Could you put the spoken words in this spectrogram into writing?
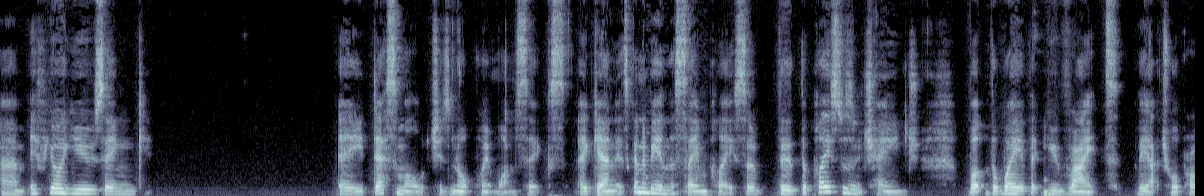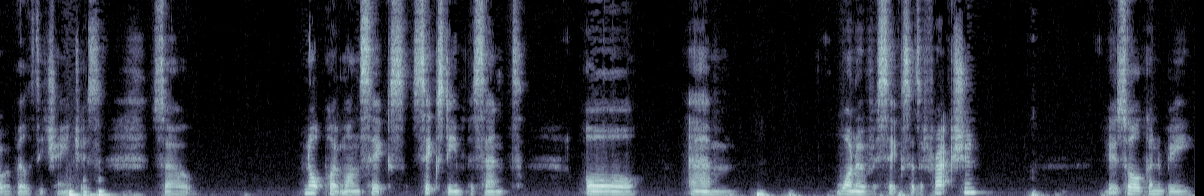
Um, if you're using a decimal, which is 0.16, again, it's going to be in the same place. So the, the place doesn't change, but the way that you write the actual probability changes. So 0.16, 16%, or um, 1 over 6 as a fraction. It's all going to be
